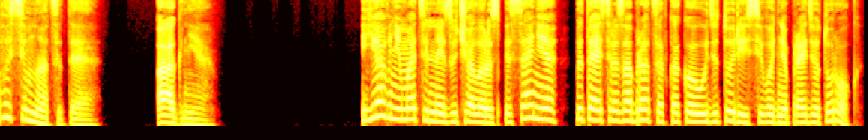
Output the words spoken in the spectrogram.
18. Агния. Я внимательно изучала расписание, пытаясь разобраться, в какой аудитории сегодня пройдет урок.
